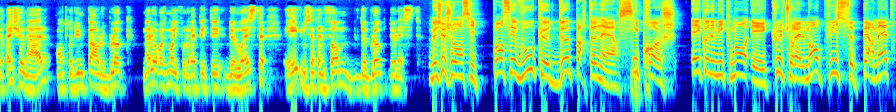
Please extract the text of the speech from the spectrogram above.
régional entre d'une part le bloc malheureusement, il faut le répéter, de l'Ouest et une certaine forme de bloc de l'Est. Monsieur Chauvency, pensez-vous que deux partenaires si proches économiquement et culturellement puissent se permettre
